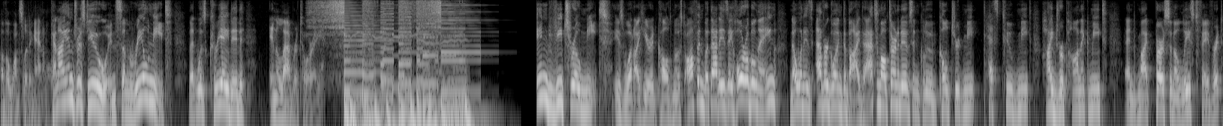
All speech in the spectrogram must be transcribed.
of a once living animal. Can I interest you in some real meat that was created in a laboratory? In vitro meat is what I hear it called most often, but that is a horrible name. No one is ever going to buy that. Some alternatives include cultured meat, test tube meat, hydroponic meat, and my personal least favorite,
